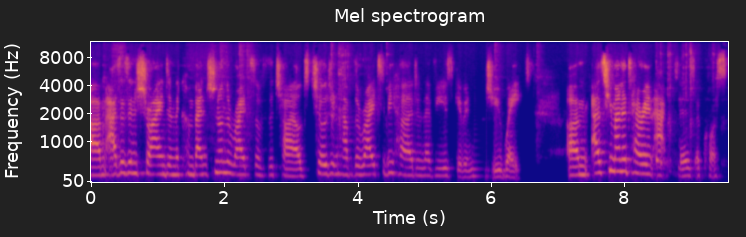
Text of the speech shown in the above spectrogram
Um, as is enshrined in the Convention on the Rights of the Child, children have the right to be heard and their views given due weight. Um, as humanitarian actors across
